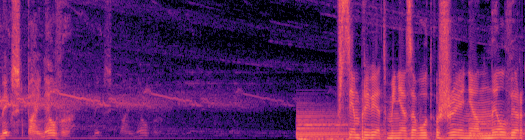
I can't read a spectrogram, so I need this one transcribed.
Mixed by Nelver. Всем привет, меня зовут Женя Нелвер,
